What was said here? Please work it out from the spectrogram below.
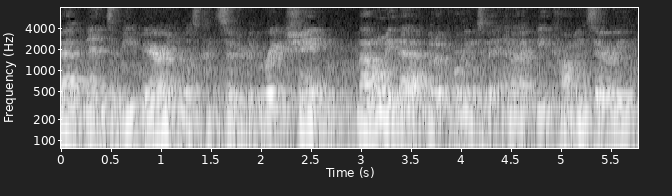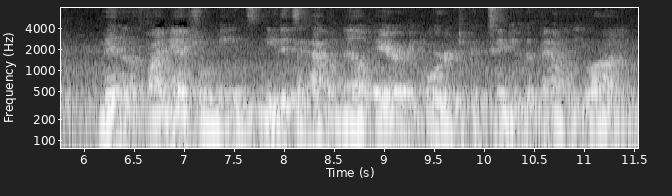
Back then, to be barren was considered a great shame. Not only that, but according to the NIV commentary, men of financial means needed to have a male heir in order to continue the family line.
